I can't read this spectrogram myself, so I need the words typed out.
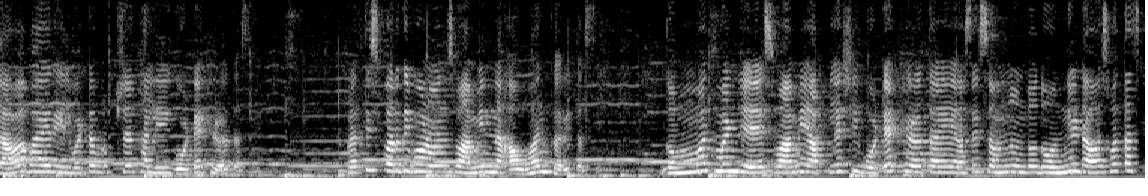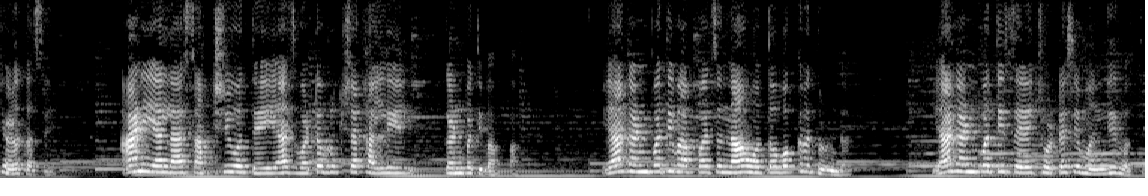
गावाबाहेरील वटवृक्षाखाली गोट्या खेळत असे प्रतिस्पर्धी म्हणून स्वामींना आव्हान करीत असे गंमत म्हणजे स्वामी आपल्याशी गोट्या खेळत आहे असे समजून तो दोन्ही डाव स्वतःच खेळत असे. आणि याला साक्षी होते याच वटवृक्षाखालील गणपती बाप्पा. या गणपती बाप्पाचं नाव होतं वक्रतुंड. या गणपतीचे छोटेसे मंदिर होते.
